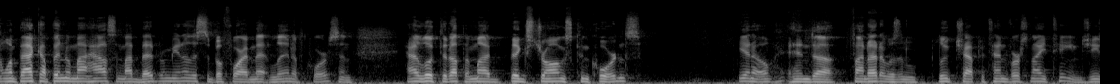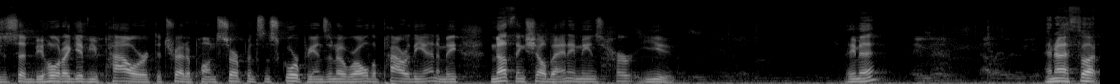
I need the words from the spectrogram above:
I went back up into my house in my bedroom, you know. This is before I met Lynn, of course, and I looked it up in my big Strong's Concordance, you know, and uh, found out it was in Luke chapter 10, verse 19. Jesus said, Behold, I give you power to tread upon serpents and scorpions and over all the power of the enemy. Nothing shall by any means hurt you. Amen? Amen. And I thought,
